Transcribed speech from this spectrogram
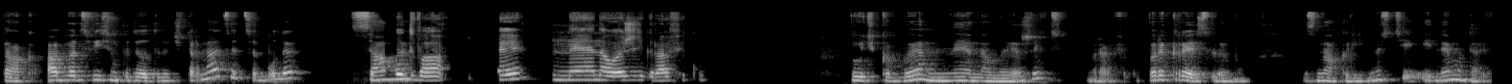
Так, а 28 поділити на 14 це буде саме 2 е не належить графіку. Точка Б не належить графіку. Перекреслюємо знак рівності і йдемо далі.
